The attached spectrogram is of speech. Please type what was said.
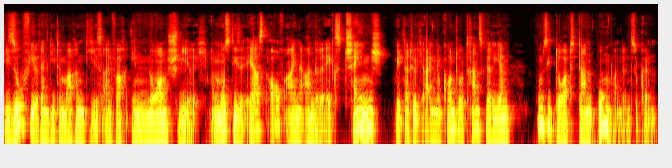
die so viel Rendite machen, die ist einfach enorm schwierig. Man muss diese erst auf eine andere Exchange mit natürlich eigenem Konto transferieren, um sie dort dann umwandeln zu können.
